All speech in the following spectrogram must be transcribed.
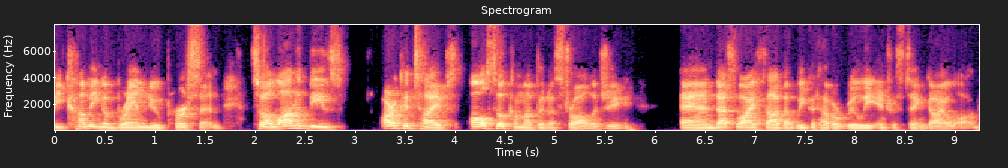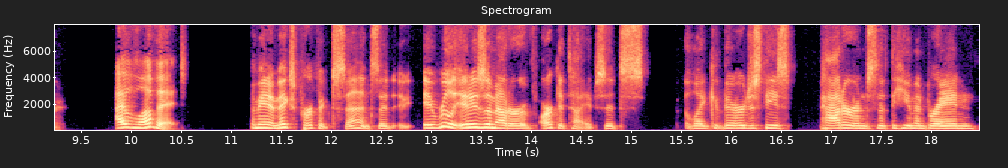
becoming a brand new person. So a lot of these archetypes also come up in astrology. And that's why I thought that we could have a really interesting dialogue. I love it. I mean, it makes perfect sense. It, it really it is a matter of archetypes. It's like there are just these patterns that the human brain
